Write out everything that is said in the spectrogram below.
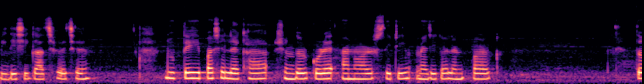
বিদেশি গাছ রয়েছে। ঢুকতেই এই পাশে লেখা সুন্দর করে Anwar city magic island park. তো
